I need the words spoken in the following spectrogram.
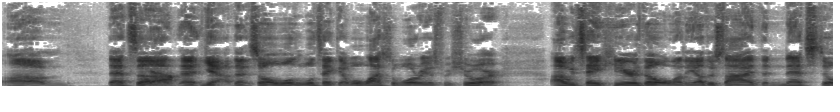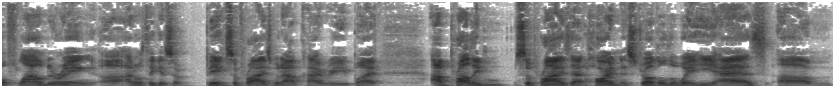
um, that's uh, Yeah. that, yeah. That, so we'll we'll take that. We'll watch the Warriors for sure. I would say here though on the other side, the Nets still floundering. Uh, I don't think it's a big surprise without Kyrie, but I'm probably surprised that Harden has struggled the way he has. Um,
